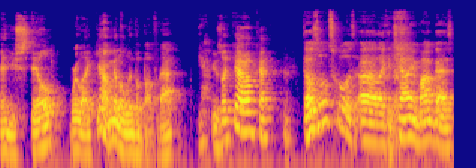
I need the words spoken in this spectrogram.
and you still were like, "Yeah, I'm gonna live above that." Yeah. He was like, "Yeah, okay." Those old school, uh, like Italian mob guys,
